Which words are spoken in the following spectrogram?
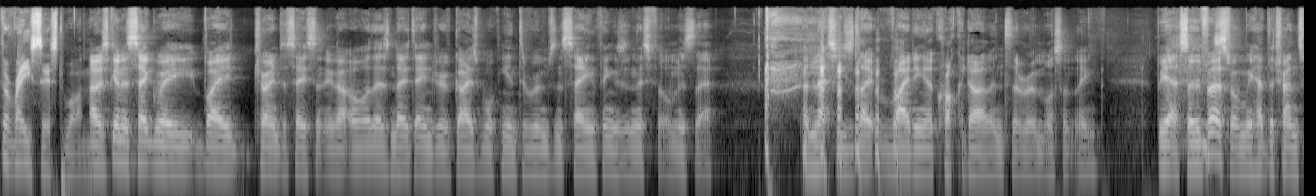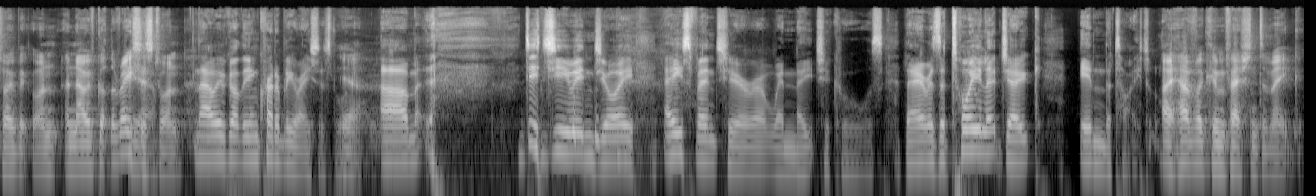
the racist one. I was going to segue by trying to say something about, oh, well, there's no danger of guys walking into rooms and saying things in this film, is there? Unless he's like riding a crocodile into the room or something. But yeah, so the first one, we had the transphobic one, and now we've got the racist Yeah. one. Now we've got the incredibly racist one. Yeah. Um, did you enjoy Ace Ventura when nature calls? There is a toilet joke in the title. I have a confession to make.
